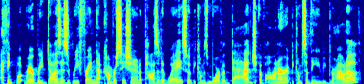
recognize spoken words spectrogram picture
I think what Rare Breed does is reframe that conversation in a positive way. So it becomes more of a badge of honor. It becomes something you'd be proud of.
